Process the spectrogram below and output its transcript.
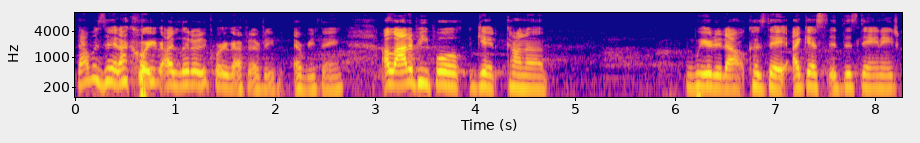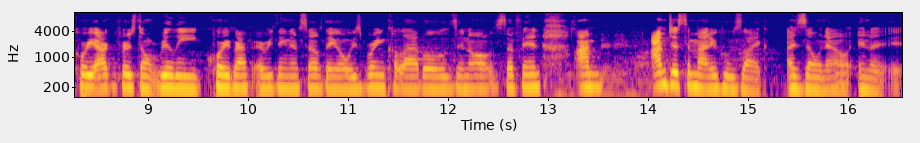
that was it. I chore- I literally choreographed every, everything. A lot of people get kind of weirded out because they i guess at this day and age choreographers don't really choreograph everything themselves they always bring collabos and all stuff in i'm i'm just somebody who's like I zone out and I,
